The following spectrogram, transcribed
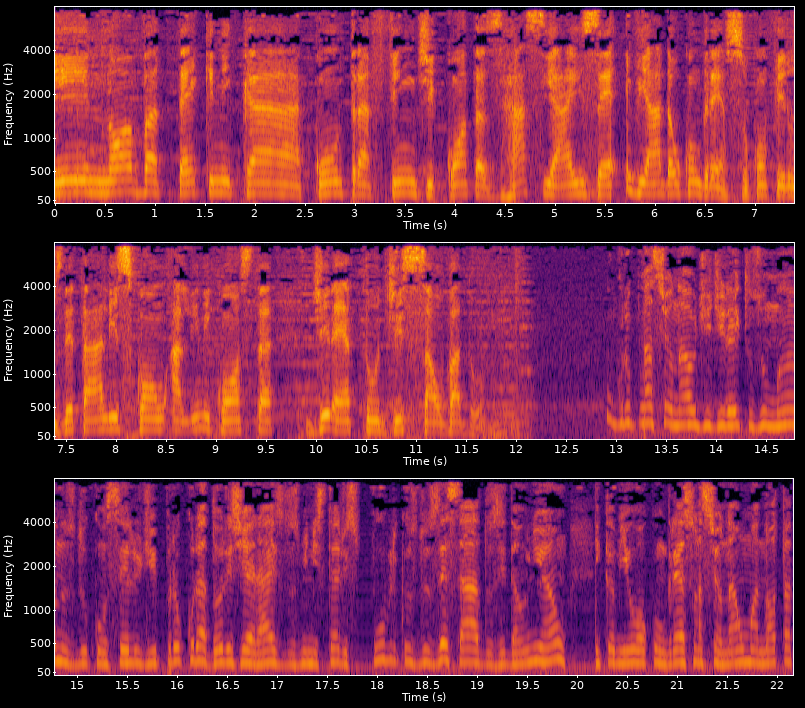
E nova técnica contra fim de cotas raciais é enviada ao Congresso. Confira os detalhes com Aline Costa, direto de Salvador. O Grupo Nacional de Direitos Humanos do Conselho de Procuradores Gerais dos Ministérios Públicos dos Estados e da União encaminhou ao Congresso Nacional uma nota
